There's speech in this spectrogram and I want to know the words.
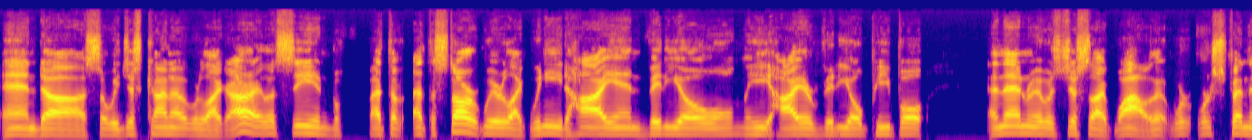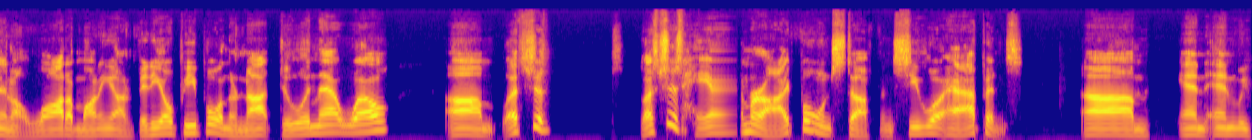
and uh, so we just kind of were like, all right, let's see. And at the at the start, we were like, we need high end video only, higher video people, and then it was just like, wow, we're we're spending a lot of money on video people, and they're not doing that well. Um, let's just let's just hammer iPhone stuff and see what happens. Um, and and we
